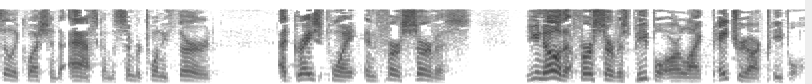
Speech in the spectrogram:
silly question to ask on December 23rd at Grace Point in first service. You know that first service people are like patriarch people.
